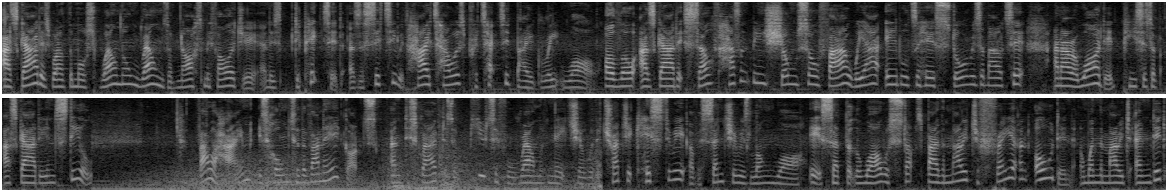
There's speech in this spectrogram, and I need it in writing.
Asgard is one of the most well-known realms of Norse mythology and is depicted as a city with high towers protected by a great wall. Although Asgard itself hasn't been shown so far, we are able to hear stories about it and are awarded pieces of Asgardian steel. Vanaheim is home to the Vanir gods and described as a beautiful realm of nature with a tragic history of a centuries long war. It is said that the war was stopped by the marriage of Freya and Odin and when the marriage ended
